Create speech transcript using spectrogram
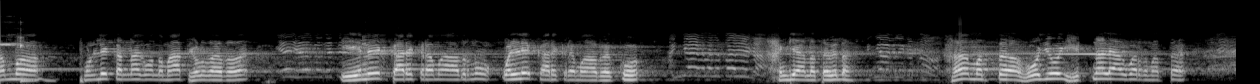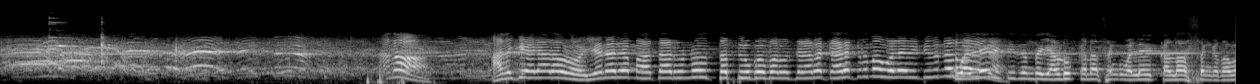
ನಮ್ಮ ಪುಂಡ್ಲಿ ಕಣ್ಣಾಗ ಒಂದು ಮಾತು ಹೇಳೋದಾದ ಏನೇ ಕಾರ್ಯಕ್ರಮ ಆದ್ರೂ ಒಳ್ಳೆ ಕಾರ್ಯಕ್ರಮ ಆಗಬೇಕು. ಹಂಗೆ ಅಲ್ಲತ್ತವಿಲ್ಲ ಹಾ ಮತ್ತ ಹೋಗಿ ಹೋಗಿ ಹಿಟ್ನಾಳೆ ಆಗ್ಬಾರ್ದು ಮತ್ತೆ. ಅದಕ್ಕೆ ಹೇಳ್ಯಾರ ಅವರು ಏನಾರೇ ಮಾತಾಡ್ರು ತಪ್ಪು ತಿಳ್ಕೊಬಾರ್ದು ಅಂತ ಹೇಳ್ಯಾರ. ಕಾರ್ಯಕ್ರಮ ಒಳ್ಳೆ ರೀತಿ ಒಳ್ಳೆ ರೀತಿಯಿಂದ ಎರಡೂ ಕಲಾ ಸಂಘ ಒಳ್ಳೆ ಕಲಾ ಸಂಘದವ.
